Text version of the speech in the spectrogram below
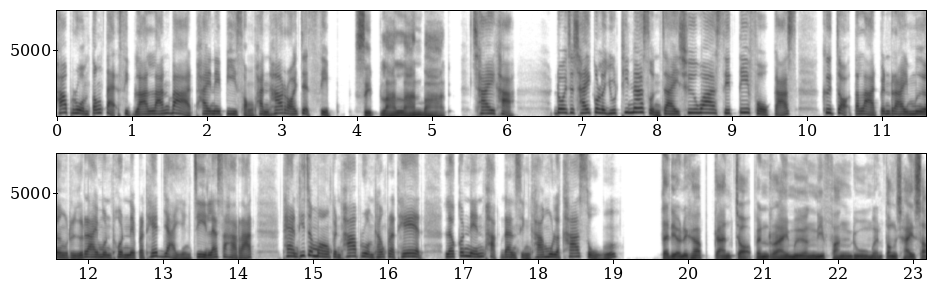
ภาพรวมต้องแตะ 10 ล้านล้านบาท ภายในปี 2570 10 ล้านล้านบาท ใช่ค่ะ โดยจะใช้กลยุทธ์ที่น่าสนใจชื่อว่า City Focus คือเจาะตลาดเป็นรายเมือง หรือรายมณฑลในประเทศใหญ่อย่างจีนและสหรัฐ แทนที่จะมองเป็นภาพรวมทั้งประเทศ แล้วก็เน้นผลักดันสินค้ามูลค่าสูง แต่เดี๋ยวนะครับ การเจาะเป็นรายเมืองนี่ฟังดูเหมือนต้องใช้ทรั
